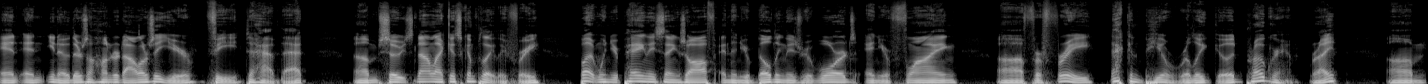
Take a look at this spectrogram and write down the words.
and and you know there's a hundred dollars a year fee to have that. Um, so it's not like it's completely free. But when you're paying these things off and then you're building these rewards and you're flying uh, for free, that can be a really good program, right? Um,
